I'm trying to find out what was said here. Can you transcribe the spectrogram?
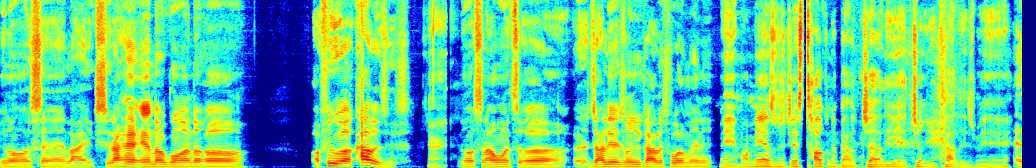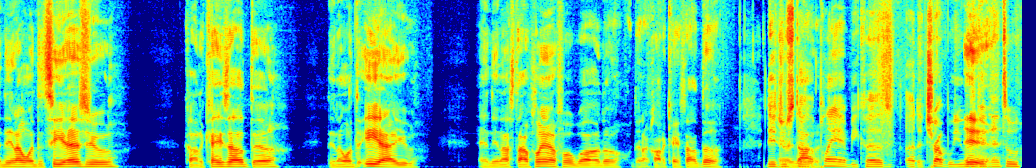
You know what I'm saying? Like, shit, I had end up going to uh, a few uh, colleges. All right, You know what I'm saying? I went to uh, Joliet Junior College for a minute, man. My man's was just talking about Joliet Junior College, man. and then I went to TSU, caught a case out there. Then I went to EIU, and then I stopped playing football though. Then I caught a case out there. Did you stop yeah. playing because of the trouble you was Yeah. getting into?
